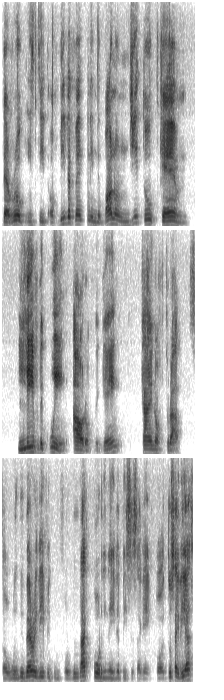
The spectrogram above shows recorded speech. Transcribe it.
the rook, instead of be defending the pawn on g2, can leave the queen out of the game, kind of trap. So it will be very difficult for black coordinate the pieces again. But those ideas,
